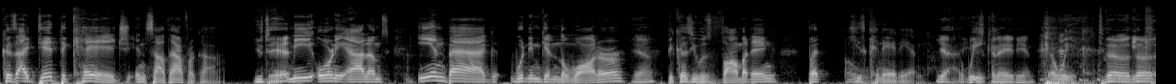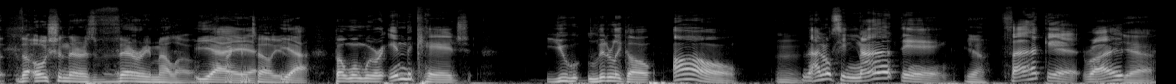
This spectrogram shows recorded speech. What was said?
Because I did the cage in South Africa. You did? Me, Orny Adams, Ian Bagg wouldn't even get in the water. Yeah. Because he was vomiting, but oh. he's Canadian. Yeah, They're he's. Canadian. They're weak. The, the the ocean there is very mellow. Yeah, I yeah, can yeah, tell you. Yeah, but when we were in the cage, you literally go, "Oh, Mm. I don't see nothing. Yeah. Fuck it, right? Yeah.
